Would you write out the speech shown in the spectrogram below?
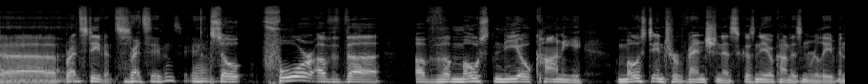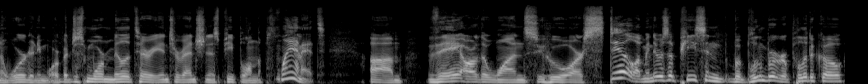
uh, Bret Stephens. Bret Stephens, yeah. So four of the of the most neocon most interventionist, because neocon isn't really even a word anymore, but just more military interventionist people on the planet. Um, they are the ones who are still. I mean, there was a piece in Bloomberg or Politico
